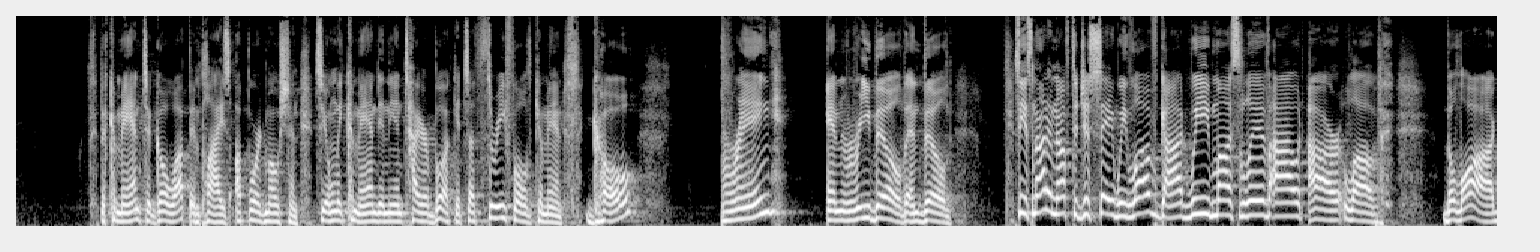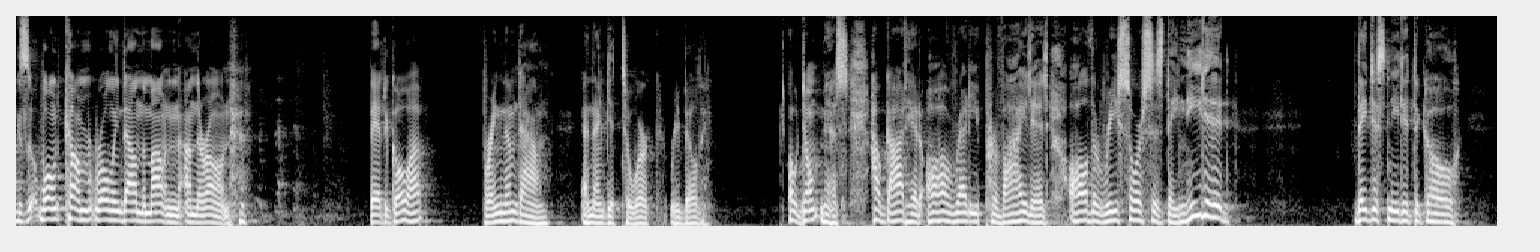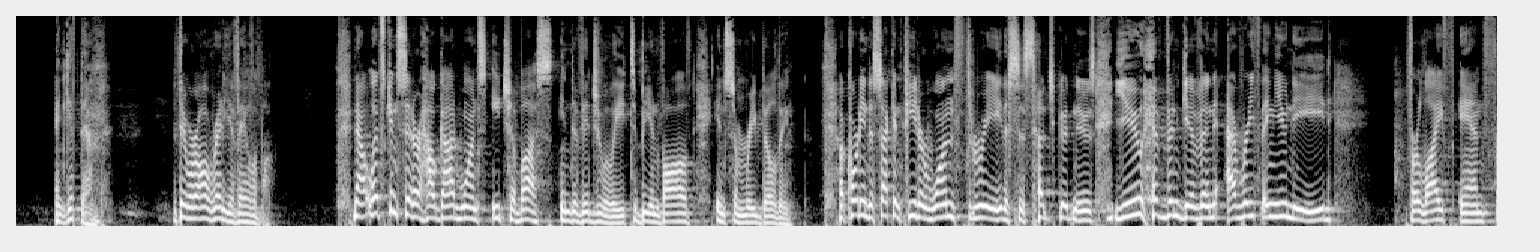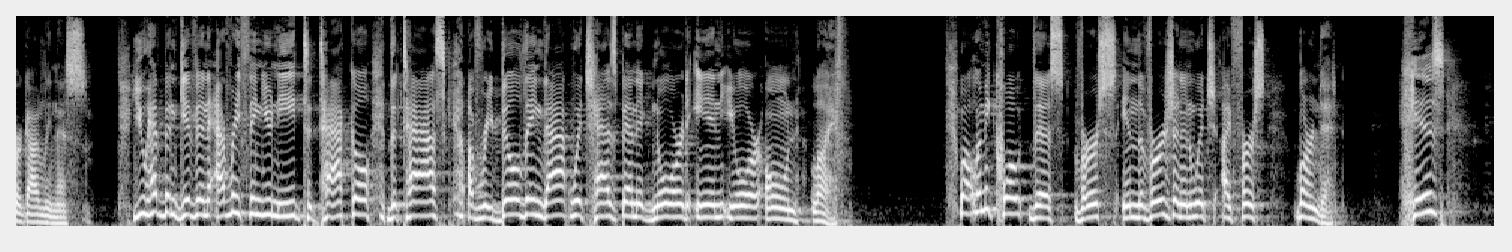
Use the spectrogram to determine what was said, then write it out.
The command to go up implies upward motion. It's the only command in the entire book. It's a threefold command go, bring, and rebuild and build. See, it's not enough to just say we love God, we must live out our love. The logs won't come rolling down the mountain on their own. they had to go up, bring them down, and then get to work rebuilding. Oh, don't miss how God had already provided all the resources they needed. They just needed to go and get them, but they were already available. Now, let's consider how God wants each of us individually to be involved in some rebuilding. According to 2 Peter 1 3, this is such good news. You have been given everything you need for life and for godliness. You have been given everything you need to tackle the task of rebuilding that which has been ignored in your own life. Well, let me quote this verse in the version in which I first learned it. His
